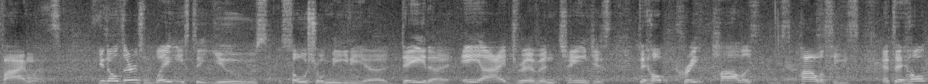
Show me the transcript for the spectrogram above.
violence, you know, there's ways to use social media, data, AI-driven changes to help create policies, yeah. policies and to help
